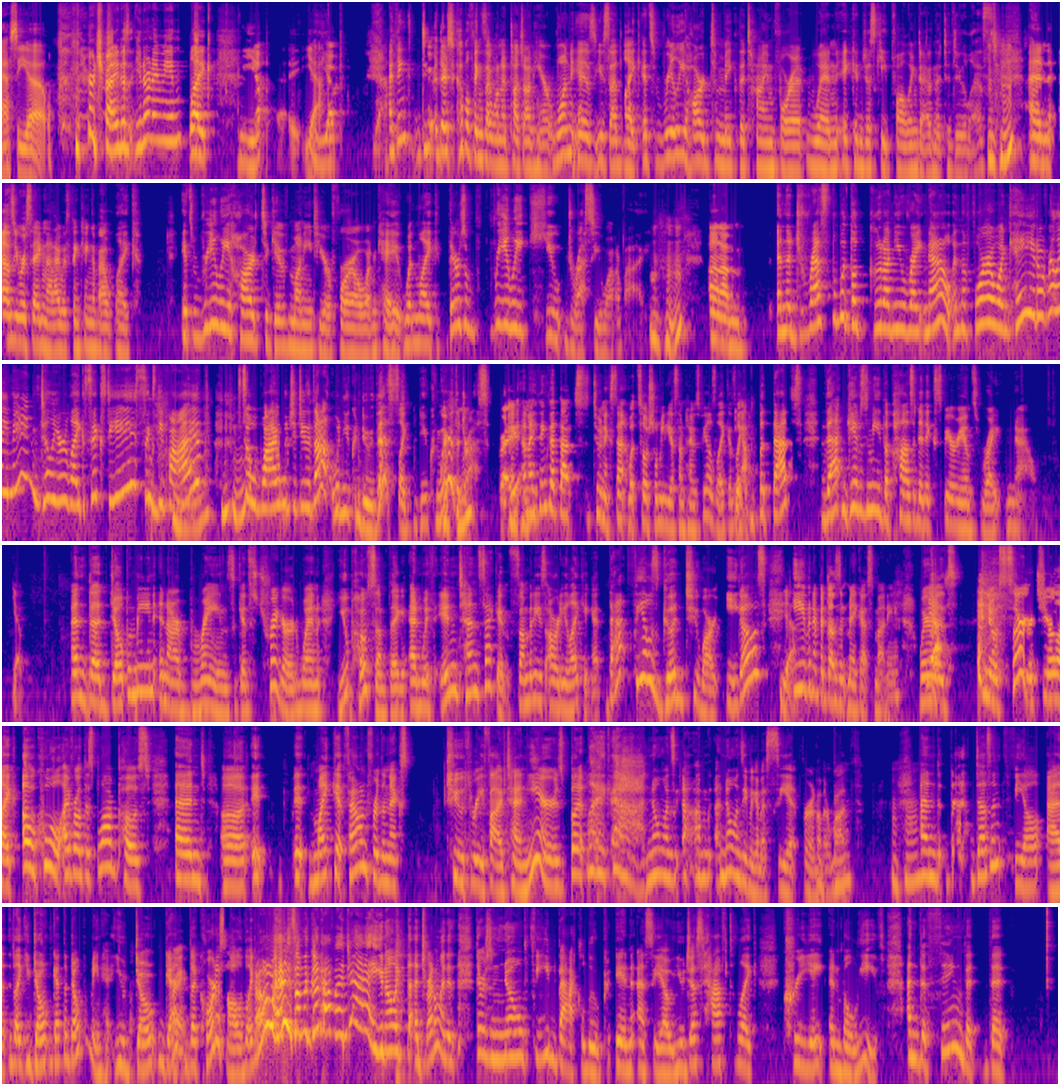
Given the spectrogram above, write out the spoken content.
SEO. They're trying to, you know what I mean? Like, yep. Uh, yeah. Yep yeah i think there's a couple things i want to touch on here one yeah. is you said like it's really hard to make the time for it when it can just keep falling down the to-do list mm-hmm. and as you were saying that i was thinking about like it's really hard to give money to your 401k when like there's a really cute dress you want to buy. Mm-hmm. Um and the dress would look good on you right now and the 401k you don't really need until you're like 60 65 Mm-hmm. so why would you do that when you can do this like you can wear the Mhm. dress right and i think that that's to an extent what social media sometimes feels like is like Yeah. but that's that gives me the positive experience right now. And the dopamine in our brains gets triggered when you post something and within 10 seconds somebody's already liking it that feels good to our egos yeah. even if it doesn't make us money. Whereas, you know, search, you're like, oh, cool, I wrote this blog post, and uh, it it might get found for the next two, three, five, ten years, but like, ah, no one's um, no one's even gonna see it for another Mhm. month, Mhm. and that doesn't feel as like you don't get the dopamine hit, you don't get Right. the cortisol of like, oh, hey, something good happened, yay, you know, like the adrenaline is. There's no feedback loop in SEO. You just have to like create and believe. And the thing that that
